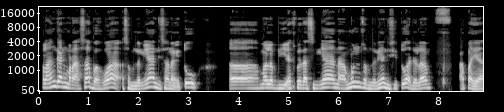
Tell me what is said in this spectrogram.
Pelanggan merasa bahwa sebenarnya di sana itu uh, melebihi ekspektasinya namun sebenarnya di situ adalah apa ya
